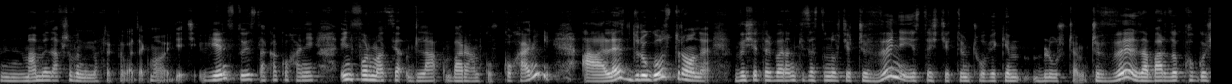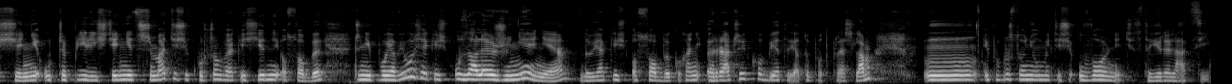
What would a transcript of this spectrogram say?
Mamy zawsze będą nas traktować jak małe dzieci. Więc tu jest taka, kochani, informacja dla baranków. Kochani, ale z drugą stronę, wy się też baranki zastanówcie, czy wy nie jesteście tym człowiekiem bluszczem, czy wy za bardzo kogoś się nie uczepiliście, nie trzymacie się kurczowo jakiejś jednej osoby, czy nie pojawiło się jakieś uzależnienie do jakiejś osoby, kochani, raczej kobiety, ja to podkreślam, mm, i po prostu nie umiecie się uwolnić z tej relacji.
